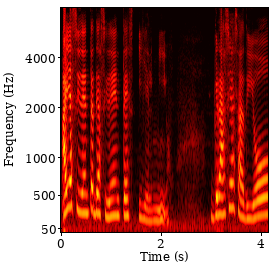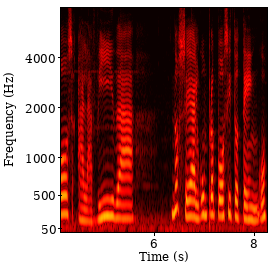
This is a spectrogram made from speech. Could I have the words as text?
Hay accidentes de accidentes y el mío gracias a Dios, a la vida, no sé, algún propósito tengo,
